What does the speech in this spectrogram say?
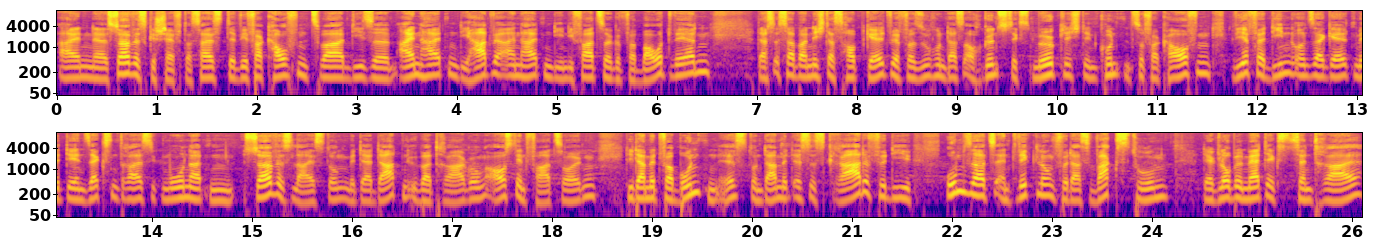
ein äh, Servicegeschäft. Das heißt, wir verkaufen zwar diese Einheiten, die Hardware-Einheiten, die in die Fahrzeuge verbaut werden, das ist aber nicht das Hauptgeld. Wir versuchen das auch günstigst möglich den Kunden zu verkaufen. Wir verdienen unser Geld mit den 36 Monaten Serviceleistung, mit der Datenübertragung aus den Fahrzeugen, die damit verbunden ist. Und damit ist es gerade für die Umsatzentwicklung, für das Wachstum der Global Matics zentral,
